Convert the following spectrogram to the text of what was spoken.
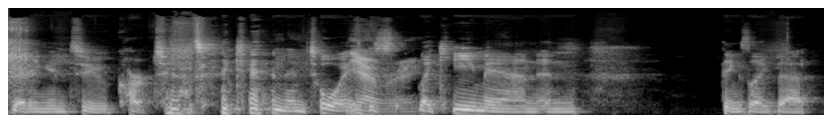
getting into cartoons again and toys Yeah, right. like He-Man and things like that.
